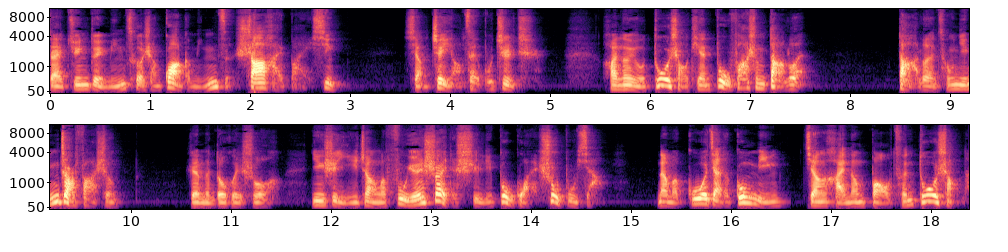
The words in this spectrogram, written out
在军队名册上挂个名字，杀害百姓，像这样再不制止，还能有多少天不发生大乱？大乱从您这儿发生，人们都会说您是倚仗了傅元帅的势力不管束部下，那么郭家的功名将还能保存多少呢？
